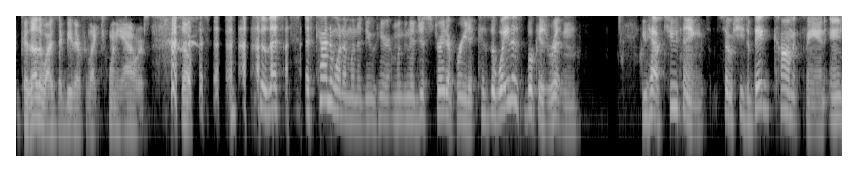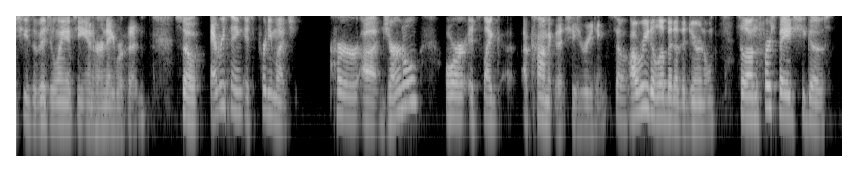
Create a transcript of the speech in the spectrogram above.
because otherwise they'd be there for like 20 hours." So so that's that's kind of what I'm going to do here. I'm going to just straight up read it because the way this book is written, you have two things. So she's a big comic fan and she's a vigilante in her neighborhood. So everything is pretty much her uh, journal or it's like a comic that she's reading. So I'll read a little bit of the journal. So on the first page, she goes.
